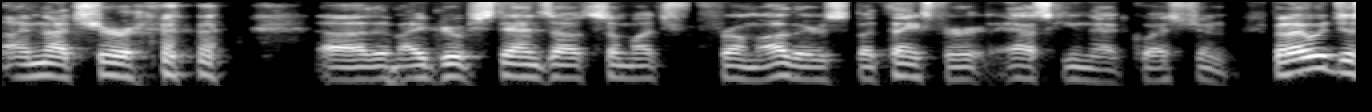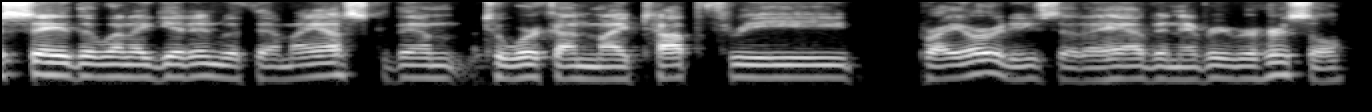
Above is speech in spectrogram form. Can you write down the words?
I'm not sure uh, that my group stands out so much from others, but thanks for asking that question. But I would just say that when I get in with them, I ask them to work on my top three priorities that I have in every rehearsal,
